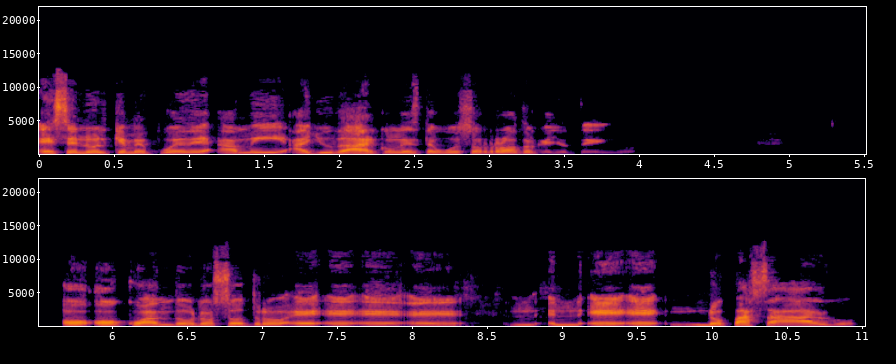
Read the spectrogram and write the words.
Ese no es el que me puede a mí ayudar con este hueso roto que yo tengo. O, o cuando nosotros eh, eh, eh, n- n- nos pasa algo,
